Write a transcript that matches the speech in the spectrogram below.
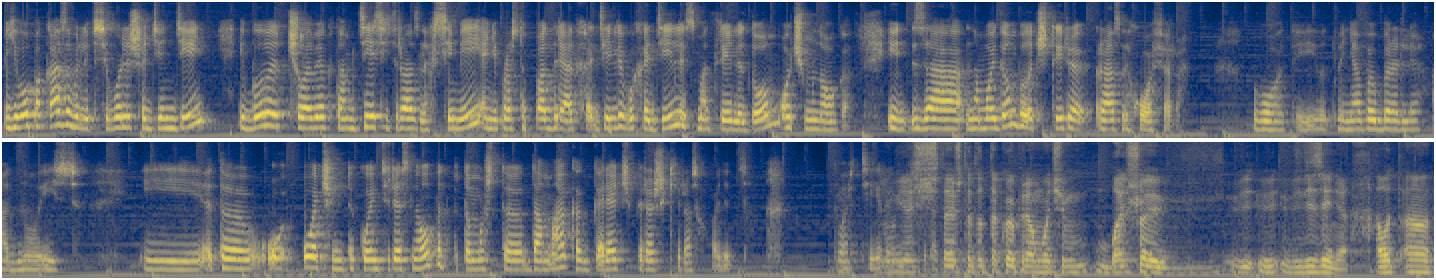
его показывали всего лишь один день, и было человек там 10 разных семей, они просто подряд ходили, выходили, смотрели дом, очень много. И за, на мой дом было 4 разных оффера. Вот, и вот меня выбрали одну из и это очень такой интересный опыт, потому что дома как горячие пирожки расходятся. Квартиры. Ну, я считаю, такое. что это такое прям очень большое везение. А вот а,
